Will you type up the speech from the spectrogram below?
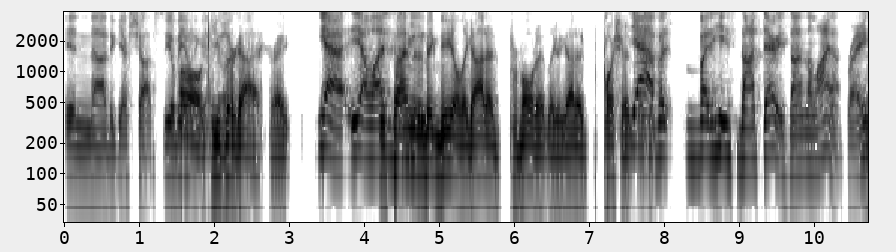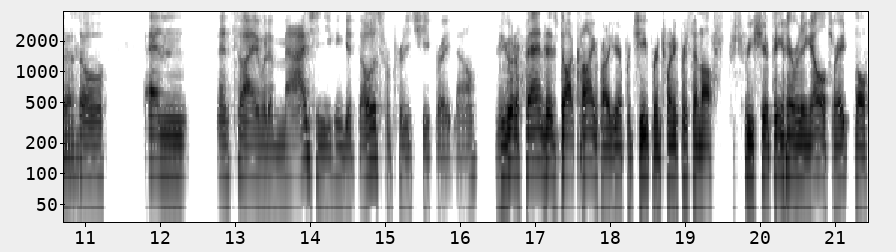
in uh, the gift shops. So you'll be Oh, he's those. their guy, right? Yeah, yeah. Well, They signed the big deal. They got to promote it. Like they got to push it. yeah, Like, but but he's not there. He's not in the lineup, right? Yeah. So and and so I would imagine you can get those for pretty cheap right now. If you go to fansedge.com, you probably get it for cheaper and twenty percent off free shipping and everything else, right? So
